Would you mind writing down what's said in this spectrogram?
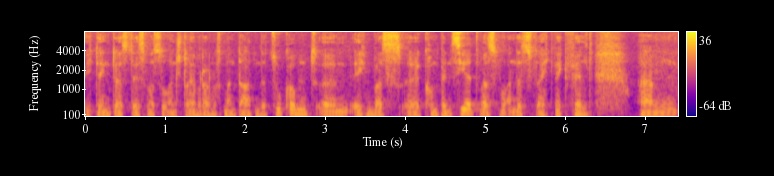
ich denke, dass das, was so an Steuerberatungsmandaten dazukommt, ähm, irgendwas äh, kompensiert, was woanders vielleicht wegfällt. Ähm,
